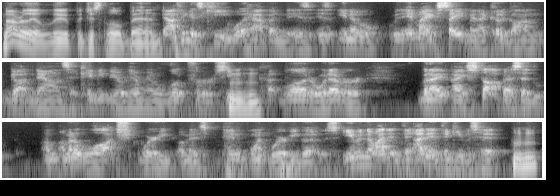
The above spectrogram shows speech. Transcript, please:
not really a loop, but just a little bend. Now, I think it's key. What happened is, is you know, in my excitement, I could have gone, gotten down and said, "Okay, meet me over there. I'm going to look for see can cut blood or whatever." But I, I stopped. I said, "I'm, I'm going to watch where he. I'm going to pinpoint where he goes, even though I didn't think I didn't think he was hit. Mhm.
